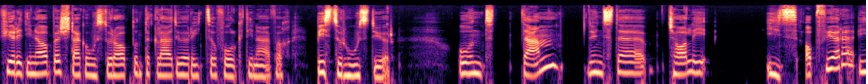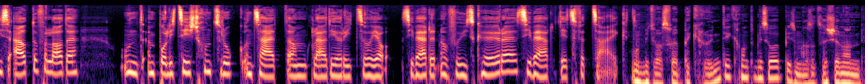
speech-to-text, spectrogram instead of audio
führen ihn ab, steigen aus der ab und der Claudio Rizzo folgt ihn einfach bis zur Haustür. Und dann tun sie Charlie ins Abführen, ins Auto verladen und ein Polizist kommt zurück und sagt am Claudio Rizzo, ja, Sie werden noch von uns hören, Sie werden jetzt verzeigt. Und mit was für einer Begründung kommt mit so etwas? Also das ist ja noch ein,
